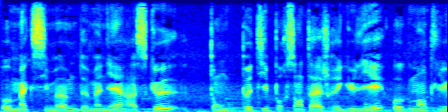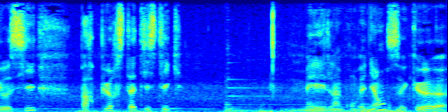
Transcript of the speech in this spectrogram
au maximum de manière à ce que ton petit pourcentage régulier augmente lui aussi par pure statistique. Mais l'inconvénient, c'est que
